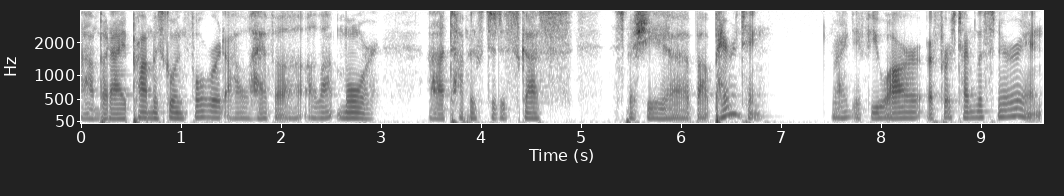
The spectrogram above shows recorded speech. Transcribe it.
Um, but I promise going forward, I'll have a, a lot more uh, topics to discuss, especially uh, about parenting, right? If you are a first time listener and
